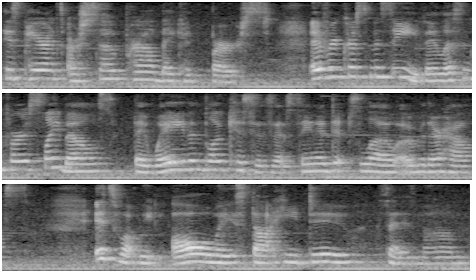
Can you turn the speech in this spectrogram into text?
His parents are so proud they could burst. Every Christmas Eve, they listen for his sleigh bells. They wave and blow kisses as Santa dips low over their house. It's what we always thought he'd do, said his mom.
